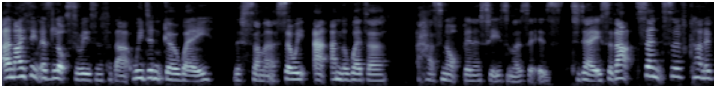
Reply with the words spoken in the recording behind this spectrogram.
And I think there's lots of reasons for that. We didn't go away this summer. So we, and the weather has not been as seasonal as it is today. So that sense of kind of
